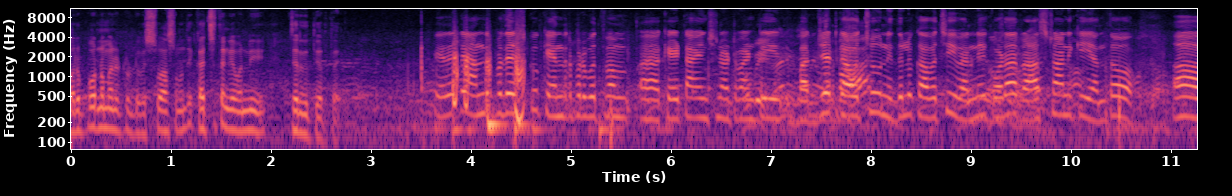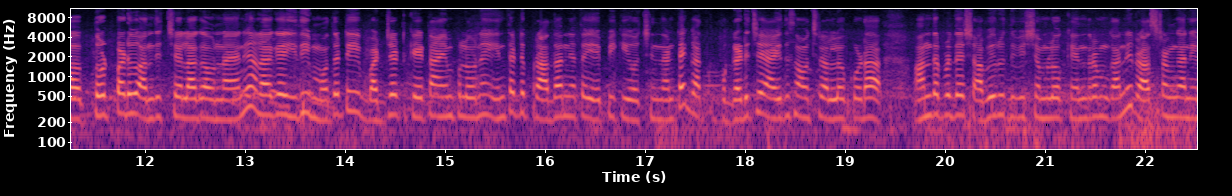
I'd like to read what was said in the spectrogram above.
పరిపూర్ణమైనటువంటి విశ్వాసం ఉంది. ఖచ్చితంగా ఇవన్నీ జరుగుతీరుతాయి. ఏదైతే ఆంధ్రప్రదేశ్కు కేంద్ర ప్రభుత్వం కేటాయించినటువంటి బడ్జెట్ కావచ్చు నిధులు కావచ్చు ఇవన్నీ కూడా రాష్ట్రానికి ఎంతో తోడ్పడు అందించేలాగా ఉన్నాయని అలాగే ఇది మొదటి బడ్జెట్ కేటాయింపులోనే ఇంతటి ప్రాధాన్యత ఏపీకి వచ్చిందంటే గత గడిచే ఐదు సంవత్సరాల్లో కూడా ఆంధ్రప్రదేశ్ అభివృద్ధి విషయంలో కేంద్రం కానీ రాష్ట్రం కానీ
